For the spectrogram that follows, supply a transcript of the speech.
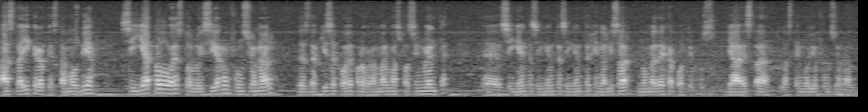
Hasta ahí creo que estamos bien. Si ya todo esto lo hicieron funcional, desde aquí se puede programar más fácilmente. Eh, siguiente, siguiente, siguiente, finalizar. No me deja porque pues ya está, las tengo yo funcionando.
